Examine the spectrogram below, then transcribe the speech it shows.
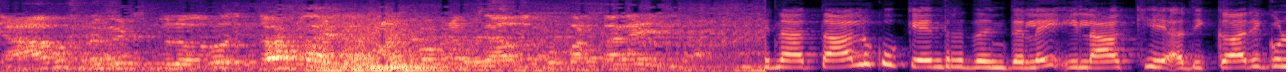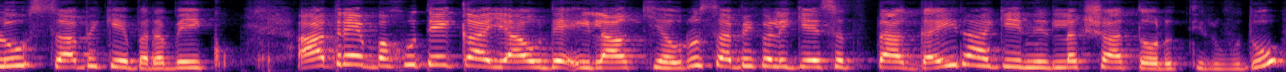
ಯಾವ ಪ್ರೈವೇಟ್ ಸ್ಕೂಲ್ ಅವರು ಪ್ರಾಬ್ಲಮ್ಸ್ ತಾಲೂಕು ಕೇಂದ್ರದಿಂದಲೇ ಇಲಾಖೆ ಅಧಿಕಾರಿಗಳು ಸಭೆಗೆ ಬರಬೇಕು. ಆದರೆ ಬಹುತೇಕ ಯಾವುದೇ ಇಲಾಖೆಯವರು ಸಭೆಗಳಿಗೆ ಸತತ ಗೈರಾಗಿ ನಿರ್ಲಕ್ಷ್ಯ ತೋರುತ್ತಿರುವುದು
